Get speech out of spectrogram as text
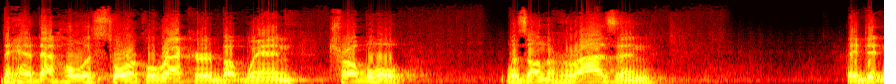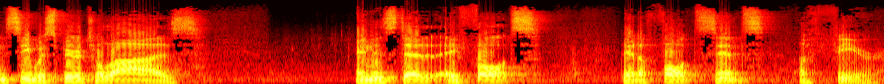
They had that whole historical record, but when trouble was on the horizon, they didn't see with spiritual eyes, and instead a false, they had a false sense of fear.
